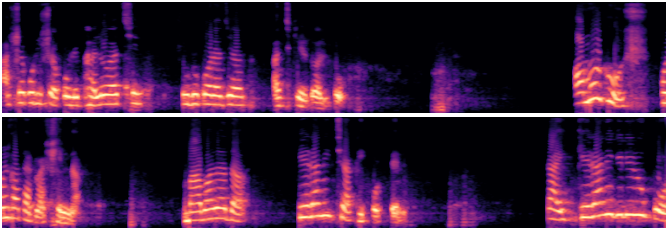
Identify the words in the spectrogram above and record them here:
আশা করি সকলে ভালো আছেন। শুরু করা যাক আজকের গল্প। অমর ঘোষ, কলকাতার বাসিন্দা। বাবা দাদা, কেরানির চাকরি করতেন। তাই কেরানিগিরির উপর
